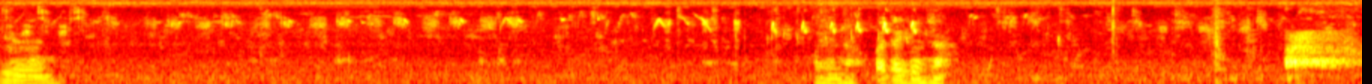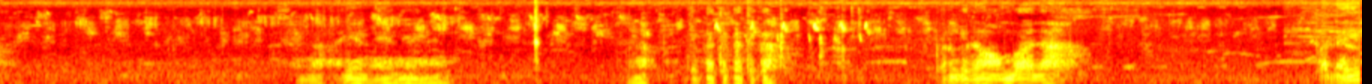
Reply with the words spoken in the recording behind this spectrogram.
Yun. Ayun na, palayo na. Ah. Saan na? Ayun, ayun, ayun. ayun. Ano? Teka, teka, teka. Parang ginawa akong bala. Palayo.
